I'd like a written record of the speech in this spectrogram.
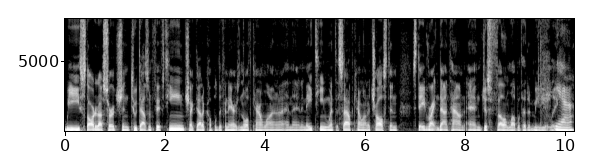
we started our search in 2015, checked out a couple different areas in North Carolina, and then in 18 we went to South Carolina, Charleston, stayed right in downtown, and just fell in love with it immediately. Yeah.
